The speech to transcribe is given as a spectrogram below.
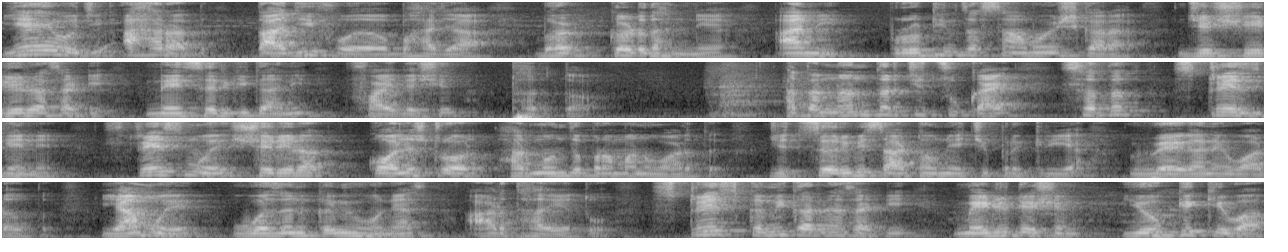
याऐवजी आहारात ताजी फळं भाज्या भड कडधान्य आणि प्रोटीनचा समावेश करा जे शरीरासाठी नैसर्गिक आणि फायदेशीर ठरतं. आता नंतरची चूक आहे सतत स्ट्रेस घेणे. स्ट्रेसमुळे शरीरात कोलेस्ट्रॉल हार्मोनचं प्रमाण वाढतं जे चरबी साठवण्याची प्रक्रिया वेगाने वाढवतं. यामुळे वजन कमी होण्यास अडथळा येतो. स्ट्रेस कमी करण्यासाठी मेडिटेशन योग्य किंवा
